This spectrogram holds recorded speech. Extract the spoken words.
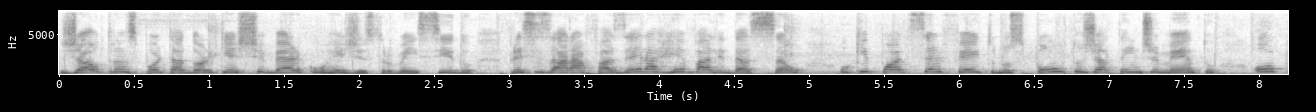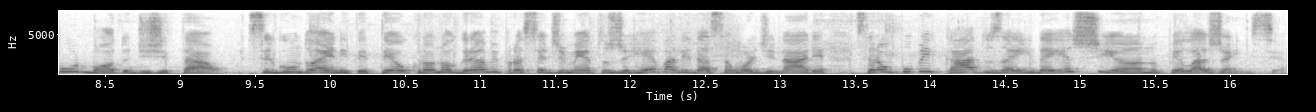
Já o transportador que estiver com o registro vencido precisará fazer a revalidação, o que pode ser feito nos pontos de atendimento ou por modo digital. Segundo a NTT, o cronograma e procedimentos de revalidação ordinária serão publicados ainda este ano pela agência.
